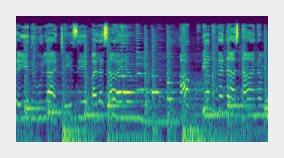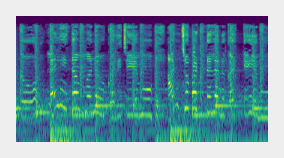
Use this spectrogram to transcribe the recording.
ముత్తైదువులా చేసే పలసాయం. అభ్యంగన స్నానంతో లలితమ్మను కొలిచేము అంచు బట్టలను కట్టేము.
